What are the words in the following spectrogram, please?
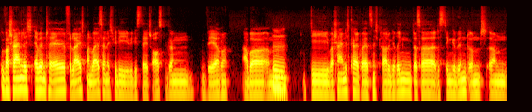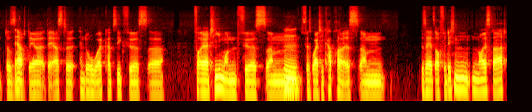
wahrscheinlich, eventuell, vielleicht, man weiß ja nicht, wie die, wie die Stage ausgegangen wäre, aber ähm, mhm. die Wahrscheinlichkeit war jetzt nicht gerade gering, dass er das Ding gewinnt und ähm, das ist ja. auch der, der erste Enduro World Cup Sieg fürs äh, für euer Team und fürs, ähm, hm. fürs YT Capra ist. Ähm, ist ja jetzt auch für dich ein, neues Rad.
